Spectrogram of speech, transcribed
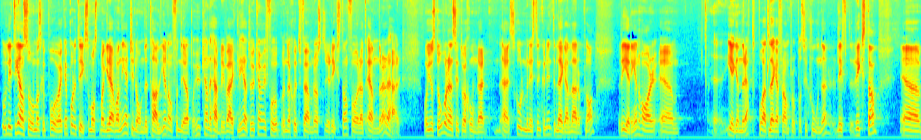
och, lite grann så om man ska påverka politik så måste man gräva ner till de detaljerna och fundera på hur kan det här bli verklighet? Hur kan vi få upp 175 röster i riksdagen för att ändra det här? Och just då var det en situation där nej, skolministern kunde inte lägga en läroplan. Regeringen har eh, eh, egen rätt på att lägga fram propositioner, riksdagen. Eh,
